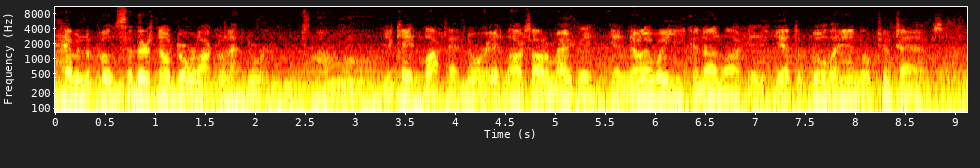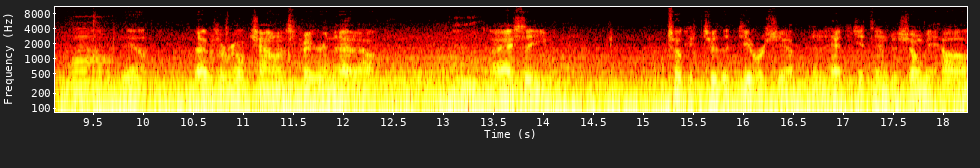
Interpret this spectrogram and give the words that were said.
having to pull... so there's no door lock on that door. Oh, You can't lock that door. It locks automatically, and the only way you can unlock it is you have to pull the handle two times. wow. Yeah, that was a real challenge figuring that out. Hmm. I actually took it to the dealership and had to get them to show me how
